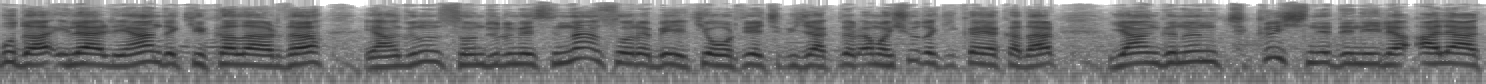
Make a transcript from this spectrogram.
Bu da ilerleyen dakikalarda yangının söndürülmesinden sonra belki ortaya çıkacaktır. Ama şu dakikaya kadar yangının çıkış nedeniyle alakalı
